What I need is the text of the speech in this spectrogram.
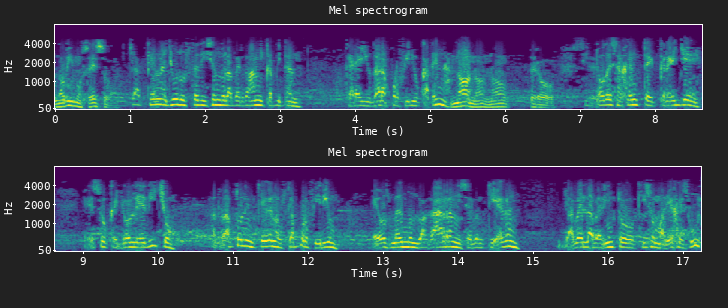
no vimos eso. ¿Ya qué me ayuda usted diciendo la verdad, mi capitán? ¿Quiere ayudar a Porfirio Cadena? No, no, no, pero... Si toda esa gente creye eso que yo le he dicho, al rato le entregan a usted a Porfirio. Ellos mismos lo agarran y se lo entregan. Ya ve el laberinto que hizo María Jesús.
